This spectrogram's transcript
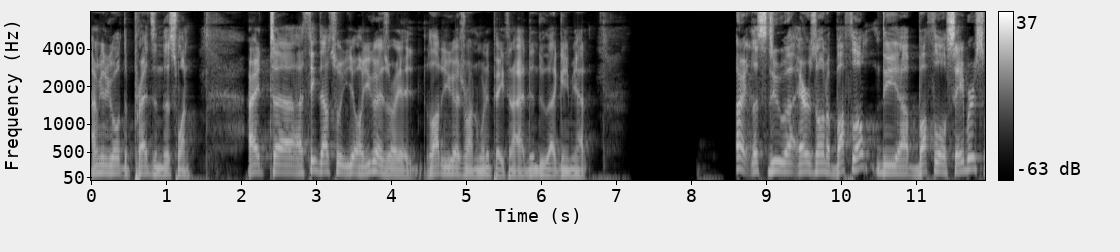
I'm gonna go with the Preds in this one. All right, uh, I think that's what you know, you guys are. A lot of you guys are on Winnipeg tonight. I didn't do that game yet. All right, let's do uh, Arizona Buffalo. The uh, Buffalo Sabres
